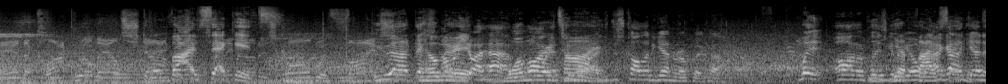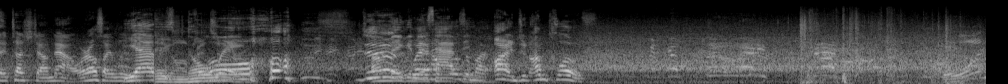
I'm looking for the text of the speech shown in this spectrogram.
And the clock will now stop. Five seconds. is called with five You have to Hail How many Mary do I have? one Oh, more got two more. I time. can just call it again real quick, huh? Wait, oh, the play's You gonna be over. five I gotta seconds. get a touchdown now, or else I lose. Yeah, there's no way. Oh, dude, I'm making wait, this how close happen. am I? All right, dude, I'm close. One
